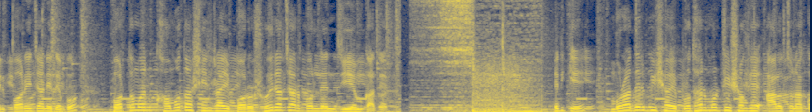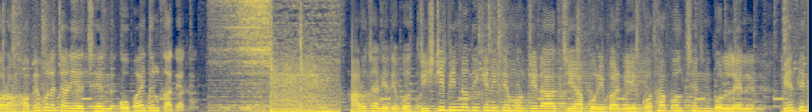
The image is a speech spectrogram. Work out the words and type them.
এরপরে জানিয়ে দেব, বর্তমান ক্ষমতাসীনরাই বড় স্বৈরাচার বললেন জিএম কাদের। এদিকে মোরাদের বিষয়ে প্রধানমন্ত্রীর সঙ্গে আলোচনা করা হবে বলে জানিয়েছেন ওবায়দুল কাদের। আরও জানিয়ে দেব, দৃষ্টি ভিন্ন দিকে নিতে মন্ত্রীরা জিয়া পরিবার নিয়ে কথা বলছেন বললেন বিএনপির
